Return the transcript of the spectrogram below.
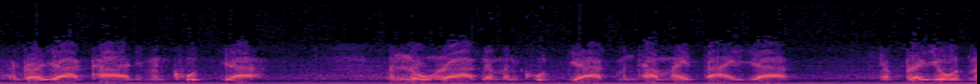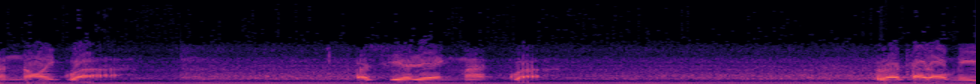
แล้วก็หญ้าคานี่มันขุดยาก มันลงรากแล้วมันขุดยาก มันทำให้ตายยาก ประโยชน์มันน้อยกว่าเสียแรงมากกว่าแต่ถ้าเรามี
